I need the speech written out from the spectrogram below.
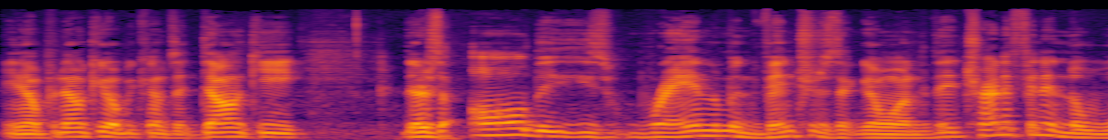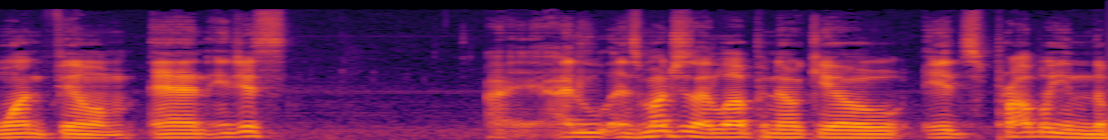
You know, Pinocchio becomes a donkey. There's all these random adventures that go on. They try to fit into one film, and it just. I, I, as much as I love Pinocchio, it's probably in the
